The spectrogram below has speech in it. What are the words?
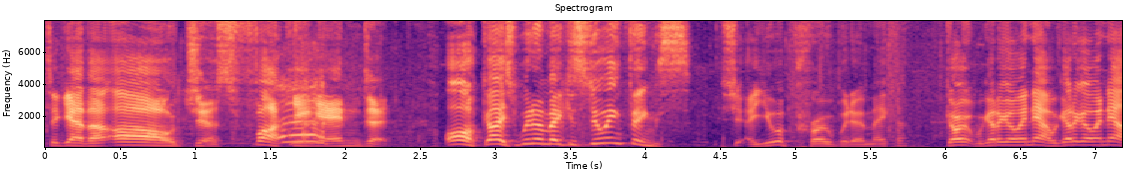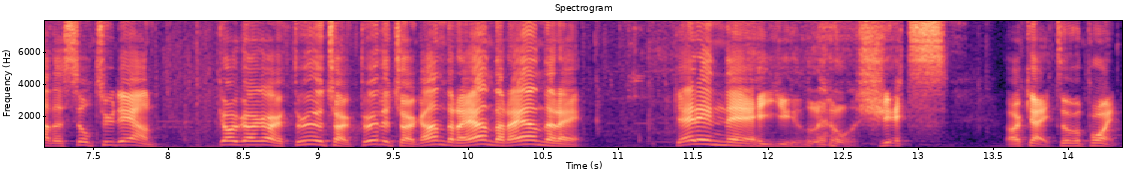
Together. Oh, just fucking end it. Oh, guys, Widowmaker's doing things. Are you a pro Widowmaker? Go. We gotta go in now. We gotta go in now. There's still two down. Go, go, go. Through the choke. Through the choke. Andre, Andre, Andre. Get in there, you little shits. Okay, to the point.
